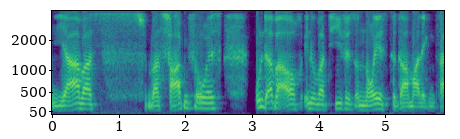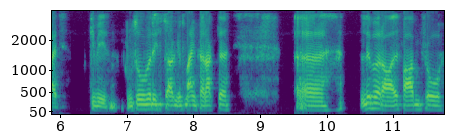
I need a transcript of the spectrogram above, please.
ja, was, was farbenfrohes und aber auch Innovatives und Neues zur damaligen Zeit gewesen. Und so würde ich sagen, ist mein Charakter äh, liberal, farbenfroh,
